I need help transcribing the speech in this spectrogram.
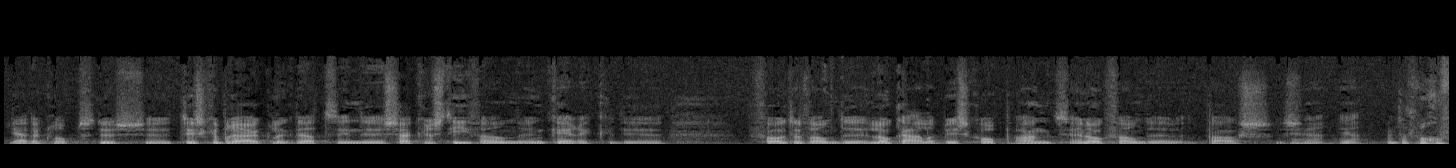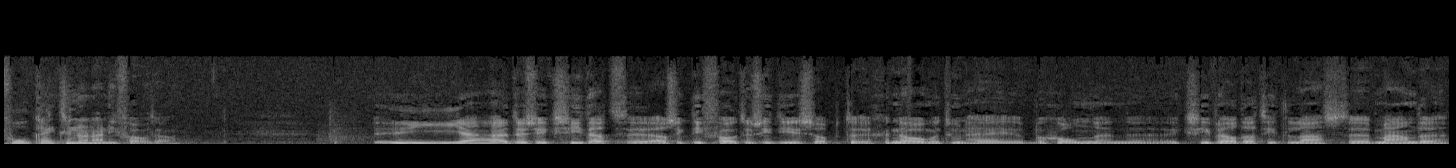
Ja, dat klopt. Dus het is gebruikelijk dat in de sacristie van een kerk de foto van de lokale bisschop hangt en ook van de paus. Dus, ja. Ja, ja. En wat voor gevoel kijkt u nou naar die foto? Ja, dus ik zie dat, uh, als ik die foto zie, die is op de, genomen toen hij begon. En uh, ik zie wel dat hij de laatste maanden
